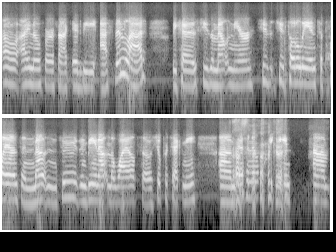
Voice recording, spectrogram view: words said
Oh, I know for a fact it'd be Aspen Ladd because she's a mountaineer. She's she's totally into plants and mountain foods and being out in the wild, so she'll protect me. Um, definitely Okay. taking um,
